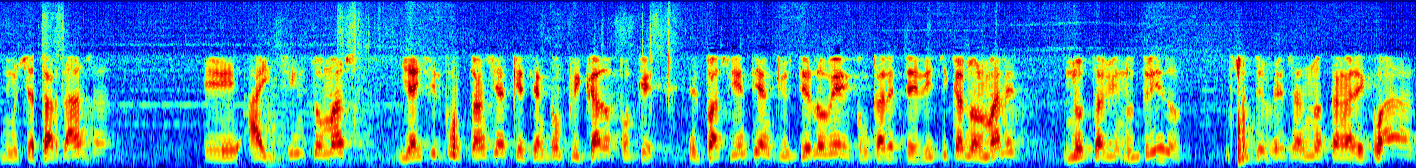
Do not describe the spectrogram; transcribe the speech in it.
mucha tardanza eh, hay síntomas y hay circunstancias que se han complicado porque el paciente, aunque usted lo ve con características normales, no está bien nutrido, sus defensas no están adecuadas,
